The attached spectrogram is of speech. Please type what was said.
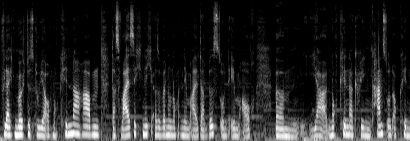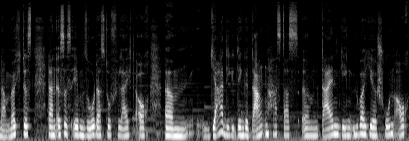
Vielleicht möchtest du ja auch noch Kinder haben. Das weiß ich nicht. Also wenn du noch in dem Alter bist und eben auch, ähm, ja, noch Kinder kriegen kannst und auch Kinder möchtest, möchtest, dann ist es eben so, dass du vielleicht auch ähm, ja die, den Gedanken hast, dass ähm, dein Gegenüber hier schon auch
